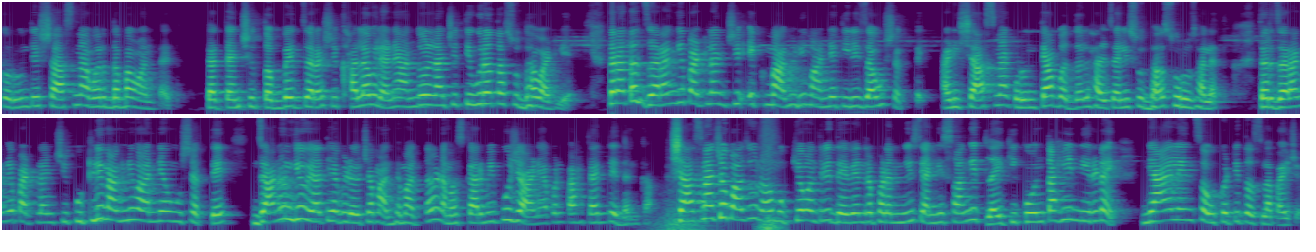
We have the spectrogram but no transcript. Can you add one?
करून ते शासनावर दबाव आणतायत. त्यात त्यांची तब्येत जराशी खालावल्याने आंदोलनाची तीव्रता सुद्धा वाढली आहे तर आता जरांगे पाटलांची एक मागणी मान्य केली जाऊ शकते. आणि शासनाकडून त्याबद्दल हालचाली सुद्धा सुरू झाल्यात. तर जरांगे पाटलांची कुठली मागणी मान्य होऊ शकते जाणून घेऊयात या व्हिडिओच्या माध्यमातून. नमस्कार मी पूजा आणि आपण पाहतायत देदनका शासनाच्या बाजूनं मुख्यमंत्री देवेंद्र फडणवीस यांनी सांगितलंय की कोणताही निर्णय न्यायालयीन चौकटीत असला पाहिजे.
